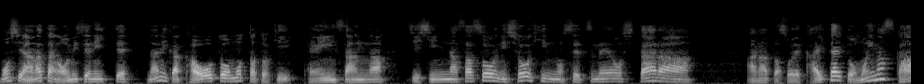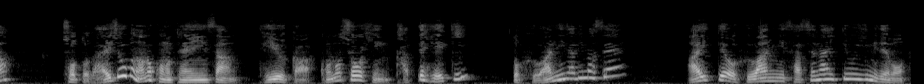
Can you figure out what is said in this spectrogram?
もしあなたがお店に行って何か買おうと思った時、店員さんが自信なさそうに商品の説明をしたら、あなたそれ買いたいと思いますか？ちょっと大丈夫なの？この店員さん。っていうか、この商品買って平気？と不安になりません？相手を不安にさせないという意味でも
